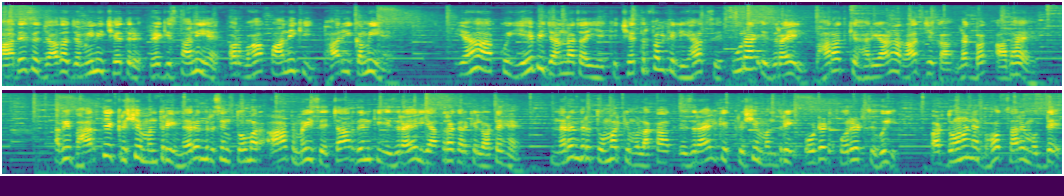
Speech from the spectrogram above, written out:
आधे से ज़्यादा जमीनी क्षेत्र रेगिस्तानी है और वहाँ पानी की भारी कमी है। यहाँ आपको यह भी जानना चाहिए कि क्षेत्रफल के लिहाज से पूरा इसराइल भारत के हरियाणा राज्य का लगभग आधा है। अभी भारतीय कृषि मंत्री नरेंद्र सिंह तोमर 8 मई से चार दिन की इसराइल यात्रा करके लौटे हैं। नरेंद्र तोमर की मुलाकात इसराइल के कृषि मंत्री ओडेड फोरेट से हुई और दोनों ने बहुत सारे मुद्दे,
